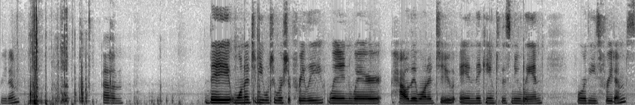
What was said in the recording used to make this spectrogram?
freedom. Um, they wanted to be able to worship freely when, where, how they wanted to, and they came to this new land for these freedoms.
